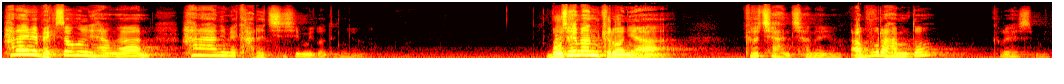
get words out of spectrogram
하나님의 백성을 향한 하나님의 가르치심이거든요. 모세만 그러냐? 그렇지 않잖아요. 아브라함도 그러했습니다.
